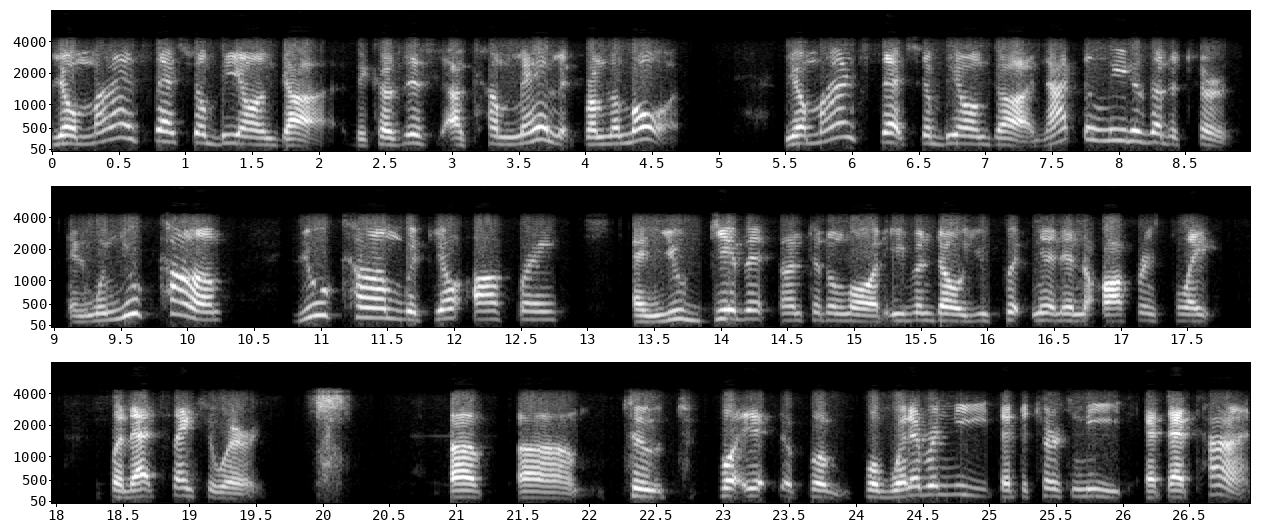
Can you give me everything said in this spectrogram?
your mindset shall be on God because it's a commandment from the Lord. Your mindset should be on God, not the leaders of the church. And when you come, you come with your offering and you give it unto the Lord, even though you putting it in the offering plate for that sanctuary of um, to for it for for whatever need that the church needs at that time.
